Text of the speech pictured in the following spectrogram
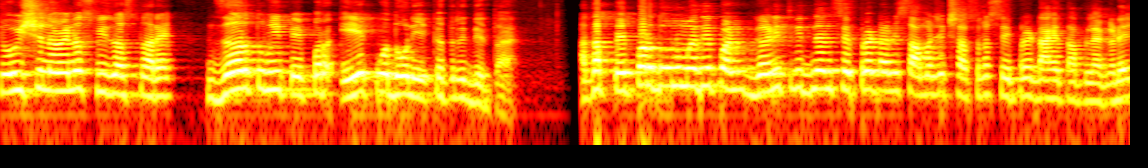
चोवीसशे नव्याण्णव फीज असणार आहे. जर तुम्ही पेपर एक व दोन एकत्रित देताय. आता पेपर दोन मध्ये पण गणित विज्ञान सेपरेट आणि सामाजिक शास्त्र सेपरेट आहेत आपल्याकडे.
